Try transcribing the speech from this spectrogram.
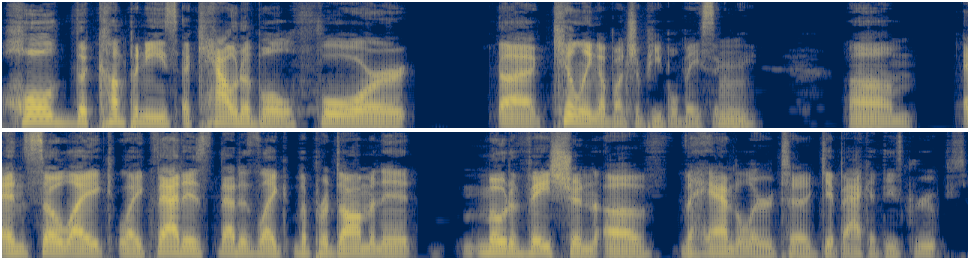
hold the companies accountable for, uh, killing a bunch of people basically, um, and so like like that is that is like the predominant motivation of the handler to get back at these groups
